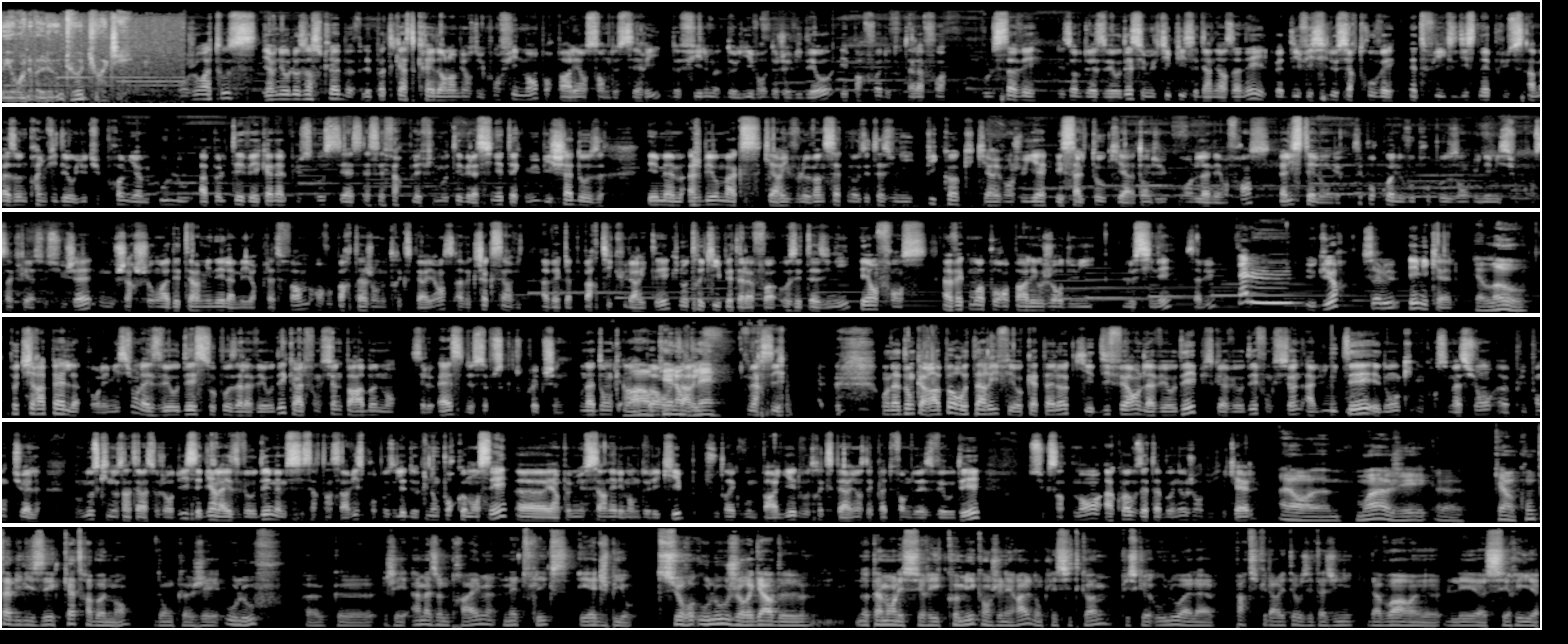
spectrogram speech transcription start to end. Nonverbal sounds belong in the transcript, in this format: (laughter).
Do you want a balloon too, Georgie? Bonjour à tous, bienvenue au Losers Club, le podcast créé dans l'ambiance du confinement pour parler ensemble de séries, de films, de livres, de jeux vidéo et parfois de tout à la fois. Vous le savez, les offres de SVOD se multiplient ces dernières années et il peut être difficile de s'y retrouver. Netflix, Disney+, Amazon Prime Video, YouTube Premium, Hulu, Apple TV, Canal+, OCS, SFR Play, Filmo TV, la Cinétech, Mubi, Shadows et même HBO Max qui arrive le 27 mai aux États-Unis, Peacock qui arrive en juillet et Salto qui a attendu courant de l'année en France. La liste est longue. C'est pourquoi nous vous proposons une émission consacrée à ce sujet. Nous chercherons à déterminer la meilleure plateforme en vous partageant notre expérience avec chaque service, avec la particularité que notre équipe est à la fois aux États-Unis et en France. Avec moi pour en parler aujourd'hui, le ciné, salut. Salut Ugur. Salut. Et Michael. Hello. Petit rappel pour l'émission, la SVOD s'oppose à la VOD car elle fonctionne par abonnement. C'est le S de subscription. On a donc un Wow, rapport quel au tarif. anglais. Merci. (laughs) On a donc un rapport au tarif et au catalogue qui est différent de la VOD, puisque la VOD fonctionne à l'unité et donc une consommation euh, plus ponctuelle. Nous, ce qui nous intéresse aujourd'hui, c'est bien la SVOD, même si certains services proposent les deux. Donc pour commencer, euh, et un peu mieux cerner les membres de l'équipe, je voudrais que vous me parliez de votre expérience des plateformes de SVOD. Succinctement, à quoi vous êtes abonné aujourd'hui Michael? Alors, euh, moi, j'ai comptabilisé quatre abonnements. Donc, j'ai Hulu, que j'ai Amazon Prime, Netflix et HBO. Sur Hulu, je regarde euh, notamment les séries comiques en général, donc les sitcoms, puisque Hulu a la particularité aux États-Unis d'avoir euh, les euh, séries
